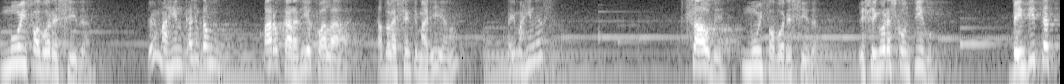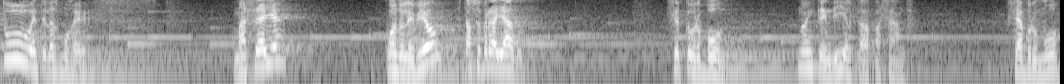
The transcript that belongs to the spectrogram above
muito favorecida. Eu imagino, casi dá um paro cardíaco a la adolescente Maria, não? Imaginas? Salve, muito favorecida. O Senhor é contigo. Bendita tu entre as mulheres. Mas ela, quando lhe viu, está subrayado. Se turbou. Não entendia o que estava passando. Se abrumou.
